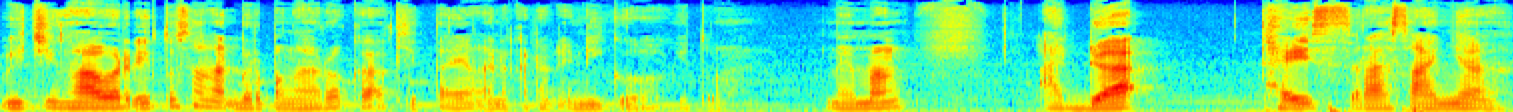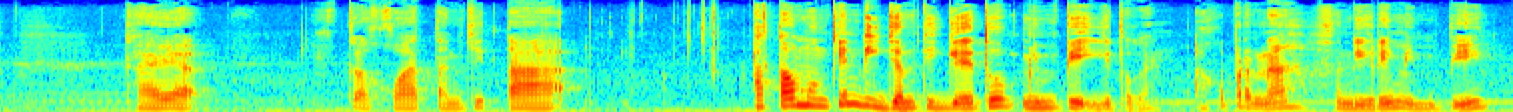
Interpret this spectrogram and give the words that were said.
witching hour itu sangat berpengaruh ke kita yang anak-anak indigo gitu. Memang ada taste rasanya kayak kekuatan kita atau mungkin di jam 3 itu mimpi gitu kan. Aku pernah sendiri mimpi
